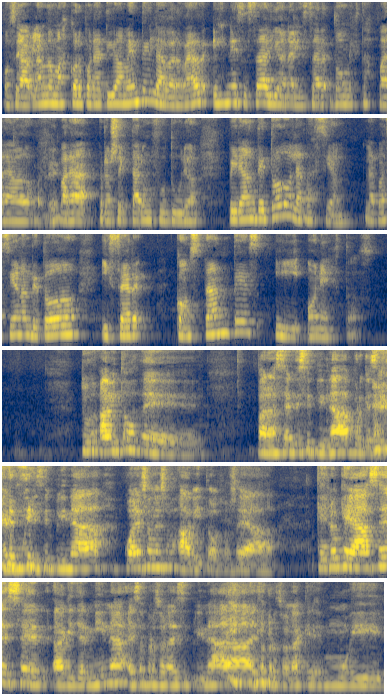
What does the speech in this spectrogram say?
o sea, hablando más corporativamente, la verdad es necesario analizar dónde estás parado para proyectar un futuro, pero ante todo la pasión, la pasión ante todo y ser constantes y honestos. Tus hábitos de para ser disciplinada, porque sé que eres muy disciplinada, ¿cuáles son esos hábitos? O sea, ¿qué es lo que hace ser a Guillermina esa persona disciplinada, esa persona que es muy,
